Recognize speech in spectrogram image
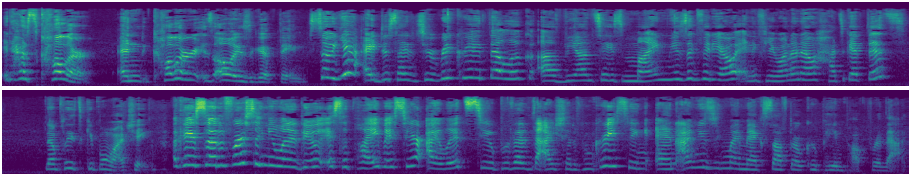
it has color, and color is always a good thing. So yeah, I decided to recreate that look of Beyonce's Mine music video. And if you want to know how to get this, now please keep on watching. Okay, so the first thing you want to do is apply a base to your eyelids to prevent the eyeshadow from creasing, and I'm using my MAC Soft Ochre Paint Pop for that.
